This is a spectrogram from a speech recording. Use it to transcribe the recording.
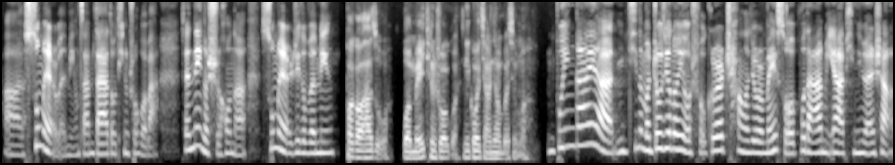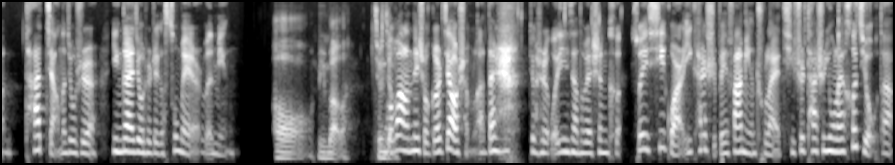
啊苏美尔文明，咱们大家都听说过吧？在那个时候呢，苏美尔这个文明，报告阿祖，我没听说过，你给我讲讲吧，行吗？不应该呀，你记得吗？周杰伦有首歌唱的就是美索不达米亚平原上，他讲的就是应该就是这个苏美尔文明。哦，明白了。我忘了那首歌叫什么了，但是就是我印象特别深刻。所以吸管一开始被发明出来，其实它是用来喝酒的，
